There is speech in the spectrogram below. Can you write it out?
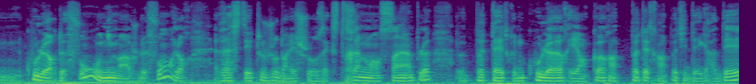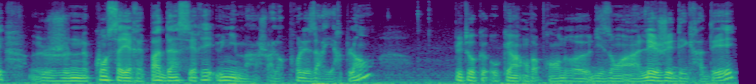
une couleur de fond, une image de fond. Alors, restez toujours dans les choses extrêmement simples, euh, peut-être une couleur et encore peut-être un petit dégradé. Je ne conseillerais pas d'insérer une image. Alors, pour les arrière-plans, plutôt qu'aucun, on va prendre, euh, disons, un léger dégradé.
